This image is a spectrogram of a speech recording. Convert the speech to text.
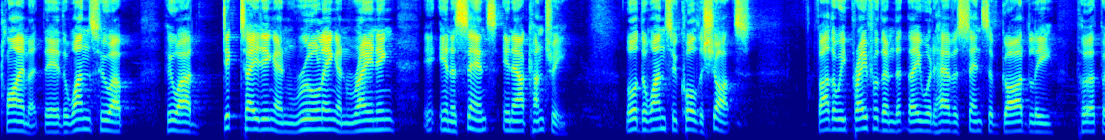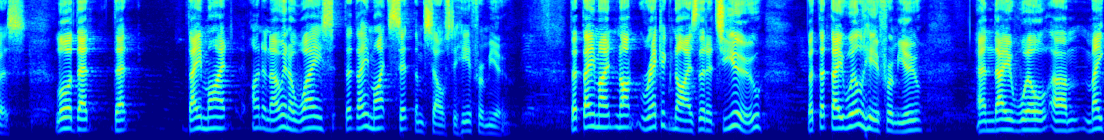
climate. They're the ones who are, who are dictating and ruling and reigning, in a sense, in our country. Lord, the ones who call the shots. Father, we pray for them that they would have a sense of godly purpose. Lord, that, that they might, I don't know, in a way, that they might set themselves to hear from you. That they might not recognize that it's you, but that they will hear from you and they will um, make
